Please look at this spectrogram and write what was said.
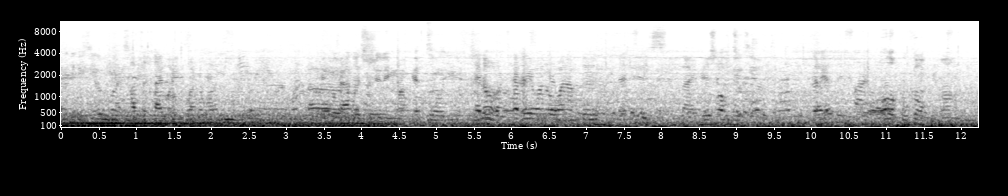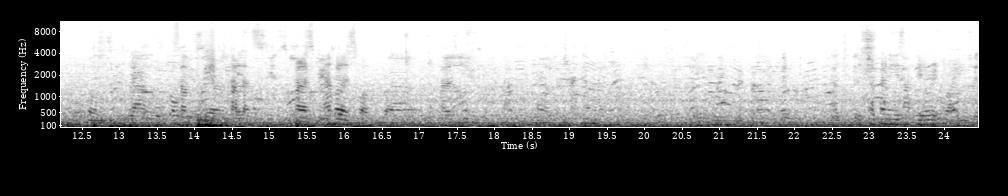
One of us. Go to the market. Uh, I know, Taipei 101 after that is like most of museum. Oh, Kukong. Oh. Yeah, Kukong Some Museum. palace. Palace view. As well? Palace. The Japanese period, right? The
